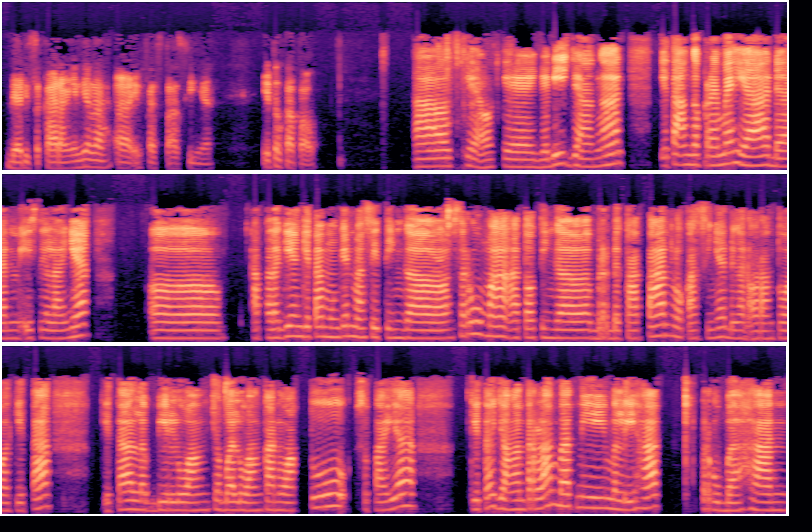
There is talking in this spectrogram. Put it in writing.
Dari sekarang inilah uh, investasinya. Itu kapal. Oke, oke. Jadi jangan kita anggap remeh ya dan istilahnya uh, apalagi yang kita mungkin masih tinggal serumah atau tinggal berdekatan lokasinya dengan orang tua kita, kita lebih luang coba luangkan waktu supaya kita jangan terlambat nih melihat perubahan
